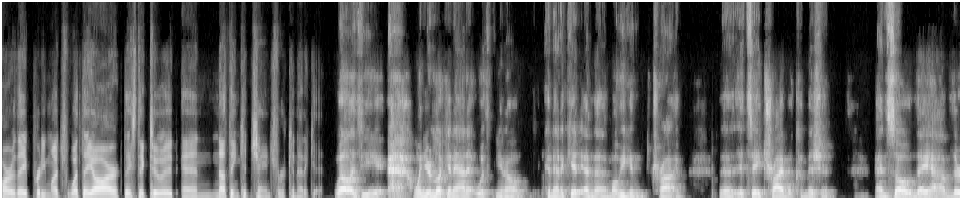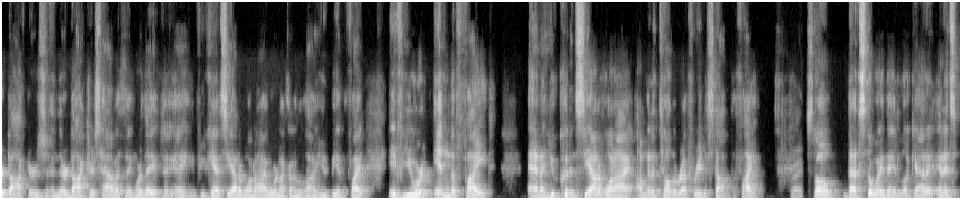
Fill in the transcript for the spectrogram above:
are they pretty much what they are? They stick to it and nothing can change for Connecticut. Well, if you when you're looking at it with you know Connecticut and the Mohegan tribe, it's a tribal commission, and so they have their doctors, and their doctors have a thing where they say, "Hey, if you can't see out of one eye, we're not going to allow you to be in the fight. If you were in the fight and you couldn't see out of one eye, I'm going to tell the referee to stop the fight." Right. So that's the way they look at it. And it's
